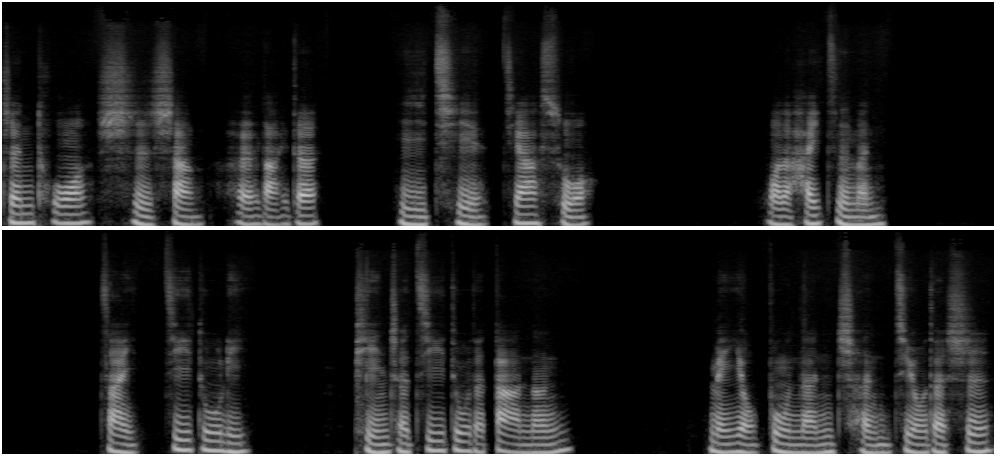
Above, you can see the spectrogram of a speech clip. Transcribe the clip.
挣脱世上而来的一切枷锁。我的孩子们，在基督里，凭着基督的大能。没有不能成就的事。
